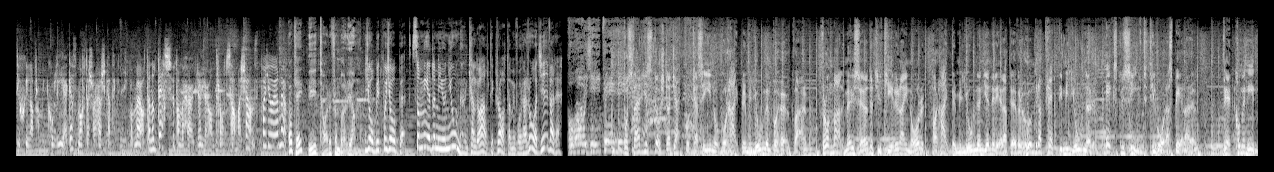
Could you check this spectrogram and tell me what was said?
till skillnad från min kollega som ofta kör teknik på möten och dessutom har högre lön trots samma tjänst. Vad gör jag nu? Okej, vi tar det från början. Jobbigt på jobbet. Som medlem i Unionen kan du alltid prata med våra rådgivare. På Sveriges största jackpot-kasino går hypermiljonen på högvarv. Från Malmö i söder till Kiruna i norr har hypermiljonen genererat över 130 30 miljoner exklusivt till våra spelare. Välkommen in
